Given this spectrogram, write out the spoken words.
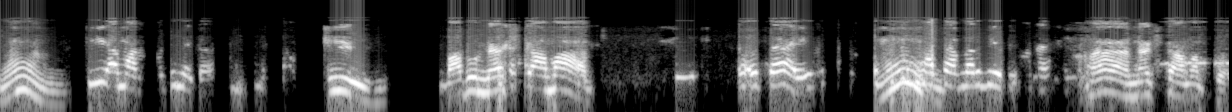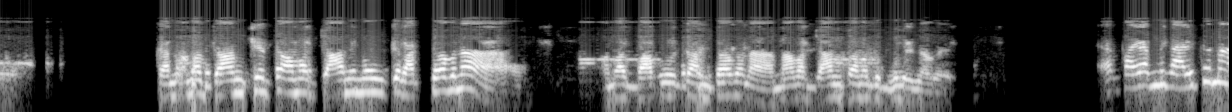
হুম। কি আমার? কি? বাবু নেক্সট আমার। তাই? আপনার বিয়ে হ্যাঁ নেক্সট আমার তো কেন আমার জানকে তো আমার জান এমনকে রাখতে হবে না। আমার বাবু জানতে হবে না না আমার জান তো আমাকে ভুলে যাবে। ভাই আপনি গাড়িতে না?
